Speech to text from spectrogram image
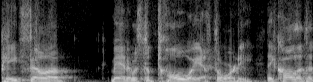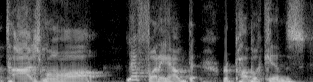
Pate Philip, man, it was the tollway authority. They called it the Taj Mahal. Isn't that funny how Republicans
